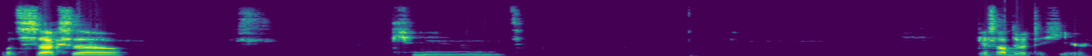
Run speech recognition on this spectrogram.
What sucks though? Can't. Guess I'll do it to here.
